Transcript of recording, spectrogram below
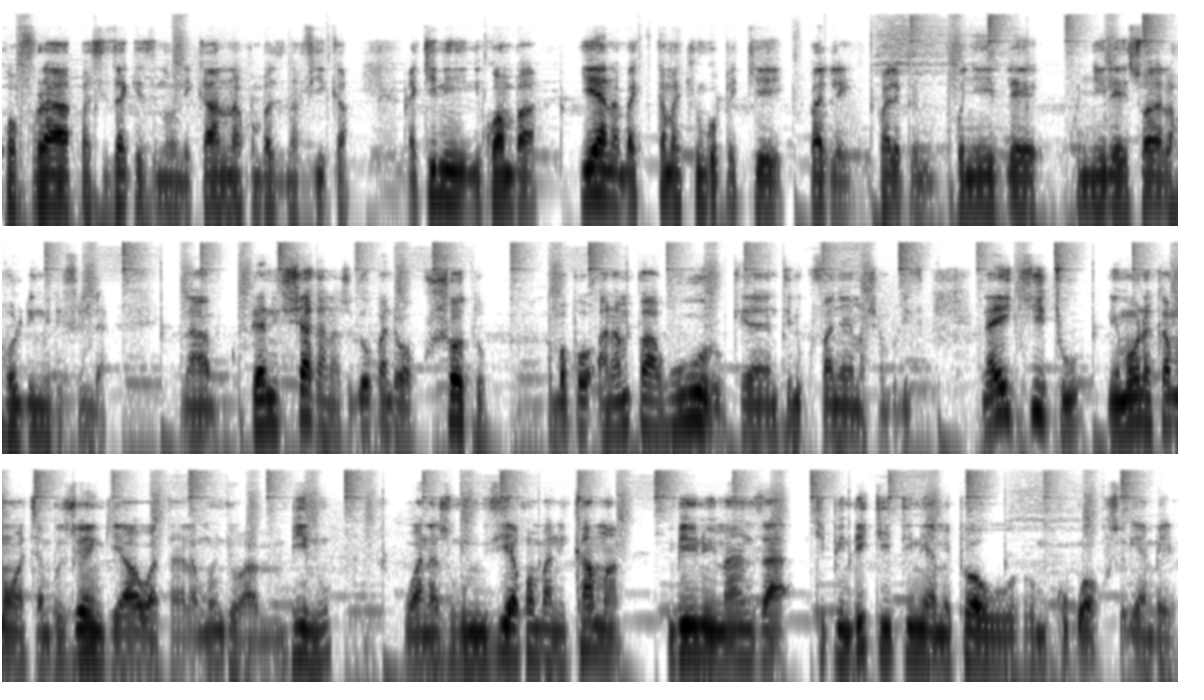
kwa furaha pasi zake zinaonekana kwamba zinafika. Lakini ni kwamba yeye anabaki kama kiungo pekee pale pale kwenye ile kwenye ile swala la holding midfielder. Na Granit Xhaka anasogea upande wa kushoto ambapo anampa uhuru Kenantini kufanya mashambulizi na hii kitu nimeona kama wachambuzi wengi au wataalamu wengi wa mbinu wanazungumzia kwamba ni kama mbinu imeanza kipindi hiki tini amepewa uhuru mkubwa wa kusogea mbele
